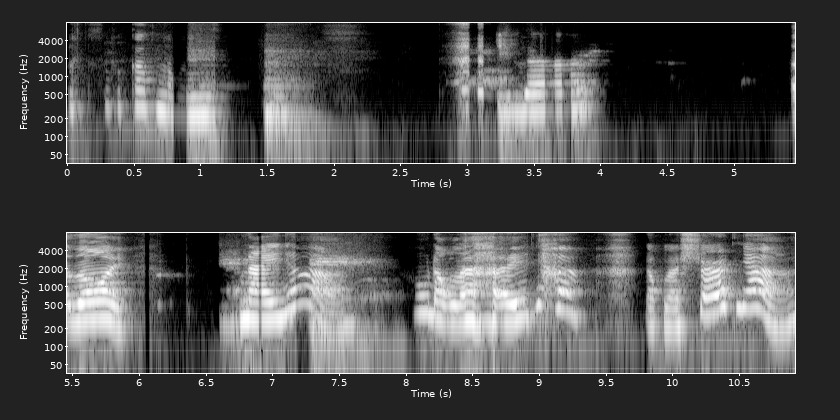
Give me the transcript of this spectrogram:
in the Rồi. Này nhá. Không đọc là ấy nhá. Đọc là shirt nhá.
